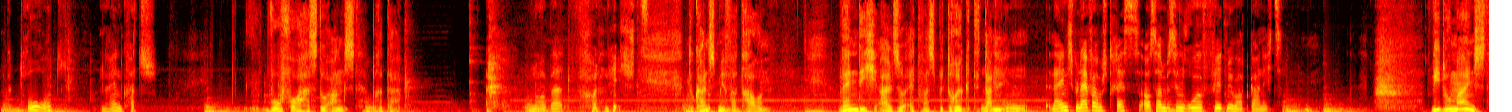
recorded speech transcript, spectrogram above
Bedroht? Nein, Quatsch. Wovor hast du Angst, Britta? Norbert, von nichts. Du kannst mir vertrauen. Wenn dich also etwas bedrückt, dann... Nein, nein, ich bin einfach im Stress. Außer ein bisschen Ruhe fehlt mir überhaupt gar nichts. Wie du meinst.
